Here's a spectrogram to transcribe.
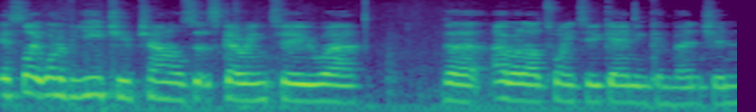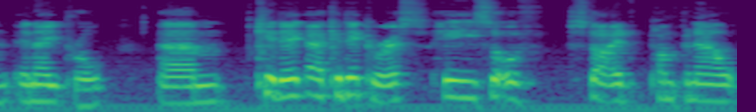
it's like one of the YouTube channels that's going to uh, the OLL 22 gaming convention in April. Um, Kid, uh, Kid Icarus, he sort of started pumping out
